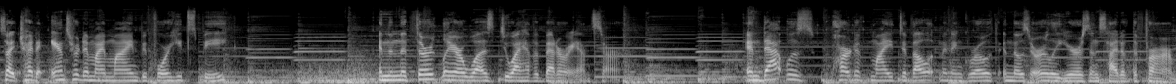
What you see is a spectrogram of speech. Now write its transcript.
So I tried to answer it in my mind before he'd speak. And then the third layer was do I have a better answer? And that was part of my development and growth in those early years inside of the firm.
